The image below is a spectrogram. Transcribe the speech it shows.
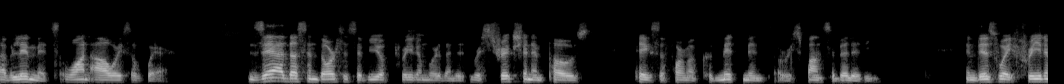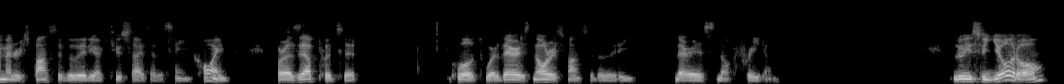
of limits, one always aware. Zea thus endorses a view of freedom where the restriction imposed takes the form of commitment or responsibility. In this way, freedom and responsibility are two sides of the same coin, or as Zea puts it, quote, where there is no responsibility, there is no freedom. Luis Villoro,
